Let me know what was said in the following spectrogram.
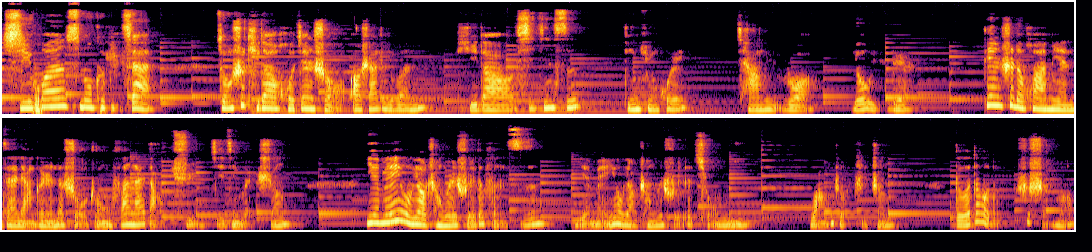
喜欢斯诺克比赛，总是提到火箭手奥沙利文，提到希金斯、丁俊晖。强与弱，优与劣，电视的画面在两个人的手中翻来倒去，接近尾声，也没有要成为谁的粉丝，也没有要成为谁的球迷。王者之争，得到的是什么？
